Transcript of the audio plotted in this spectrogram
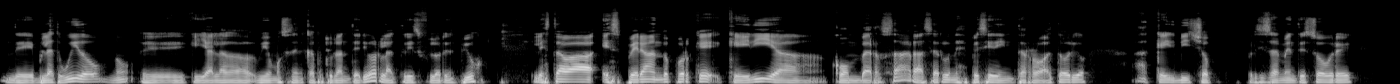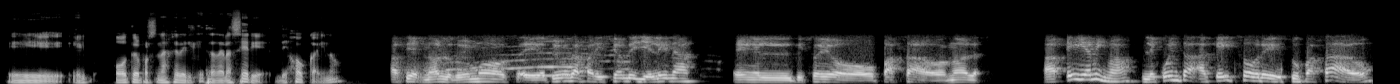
de Black Widow, ¿no? Eh, que ya la vimos en el capítulo anterior, la actriz Florence Pugh. Le estaba esperando porque quería conversar, hacerle una especie de interrogatorio a Kate Bishop precisamente sobre eh, el otro personaje del que trata la serie, de Hawkeye, ¿no? Así es, ¿no? Lo tuvimos, eh, tuvimos la aparición de Yelena en el episodio pasado, ¿no? ella misma le cuenta a Kate sobre su pasado,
